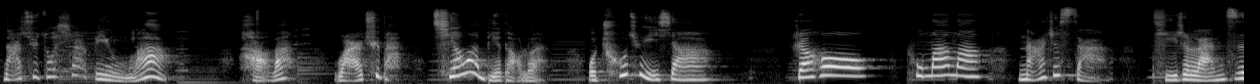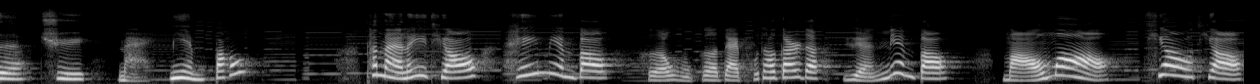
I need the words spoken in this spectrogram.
拿去做馅饼啦。好了，玩去吧，千万别捣乱。我出去一下啊。然后，兔妈妈拿着伞，提着篮子去买面包。她买了一条黑面包和五个带葡萄干的圆面包。毛毛、跳跳、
